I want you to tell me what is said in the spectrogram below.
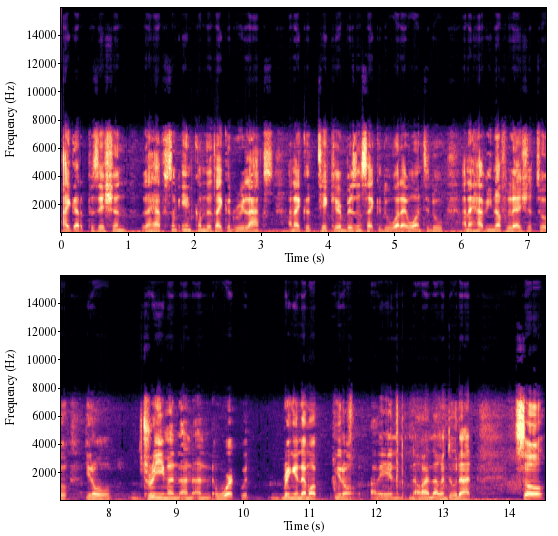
I got a position that I have some income that I could relax and I could take care of business. I could do what I want to do, and I have enough leisure to, you know, dream and, and, and work with bringing them up, you know, I mean, no, I'm not going to do that. So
